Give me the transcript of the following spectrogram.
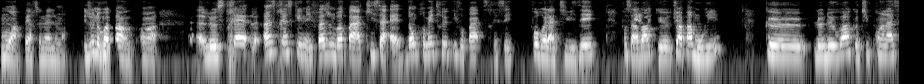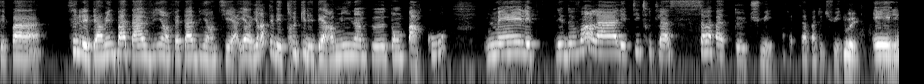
moi, personnellement. Et je ne vois pas le stress, un stress qui est néfaste, je ne vois pas à qui ça aide. Donc, premier truc, il ne faut pas stresser. Il faut relativiser. Il faut savoir que tu ne vas pas mourir, que le devoir que tu prends là, c'est pas ça ne détermine pas ta vie, en fait, ta vie entière. Il y, aura peut-être des trucs qui déterminent un peu ton parcours, mais les, les, devoirs là, les petits trucs là, ça ne va pas te tuer. En fait, ça va pas te tuer. Et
